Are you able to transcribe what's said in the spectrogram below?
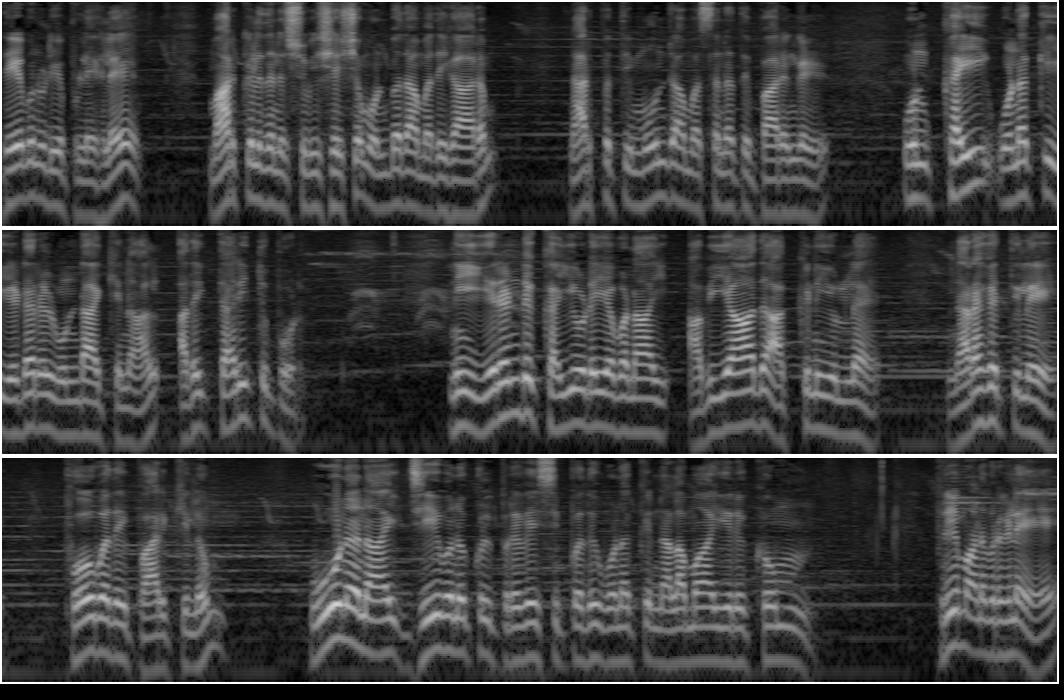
தேவனுடைய பிள்ளைகளே மார்க்கெழுதின சுவிசேஷம் ஒன்பதாம் அதிகாரம் நாற்பத்தி மூன்றாம் வசனத்தை பாருங்கள். உன் கை உனக்கு இடரல் உண்டாக்கினால் அதை தரித்து போடு. நீ இரண்டு கையுடையவனாய் அவியாத அக்கினியுள்ள நரகத்திலே போவதை பார்க்கிலும் ஊனனாய் ஜீவனுக்குள் பிரவேசிப்பது உனக்கு நலமாயிருக்கும். பிரியமானவர்களே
